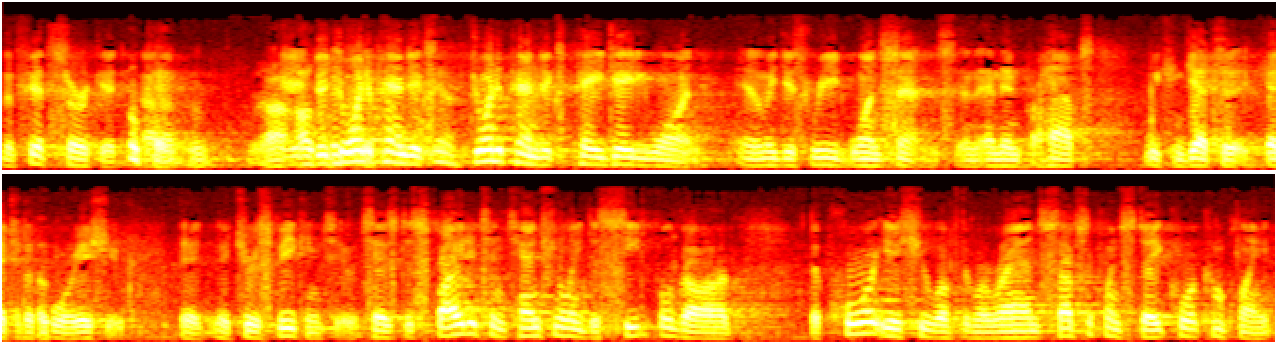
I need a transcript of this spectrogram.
the Fifth Circuit. Okay. Uh, the Joint Appendix, yeah. Joint Appendix, page 81. And let me just read one sentence, and, and then perhaps we can get to, get to the core issue that, that you're speaking to. It says, despite its intentionally deceitful garb, the core issue of the Moran subsequent state court complaint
